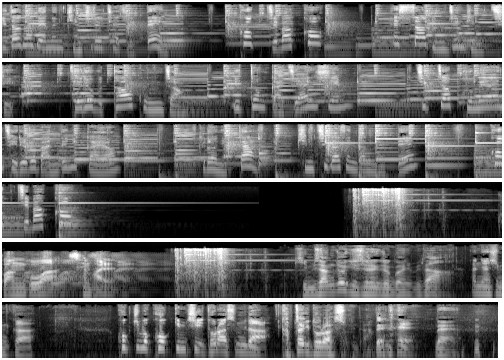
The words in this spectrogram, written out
믿어도 되는 김치를 찾을 땐 콕 집어 콕 햇서 빙진 김치 재료부터 공정 유통까지 안심 직접 구매한 재료로 만드니까요 그러니까 김치가 생각날 땐 콕 집어 콕 광고와 생활. 김상조 기술행정관입니다. 안녕하십니까. 콕 집어 콕 김치 돌아왔습니다. 갑자기 돌아왔습니다. 네. 네, 네.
